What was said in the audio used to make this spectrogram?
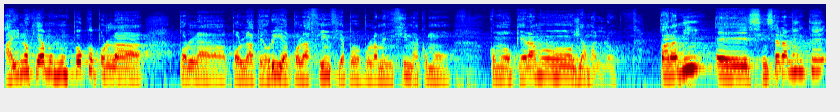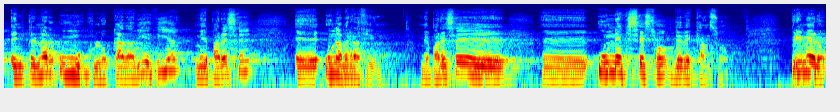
Ahí nos guiamos un poco por la, por la, por la teoría, por la ciencia, por, por la medicina, como, como queramos llamarlo. Para mí, eh, sinceramente, entrenar un músculo cada 10 días me parece eh, una aberración, me parece eh, un exceso de descanso. Primero,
